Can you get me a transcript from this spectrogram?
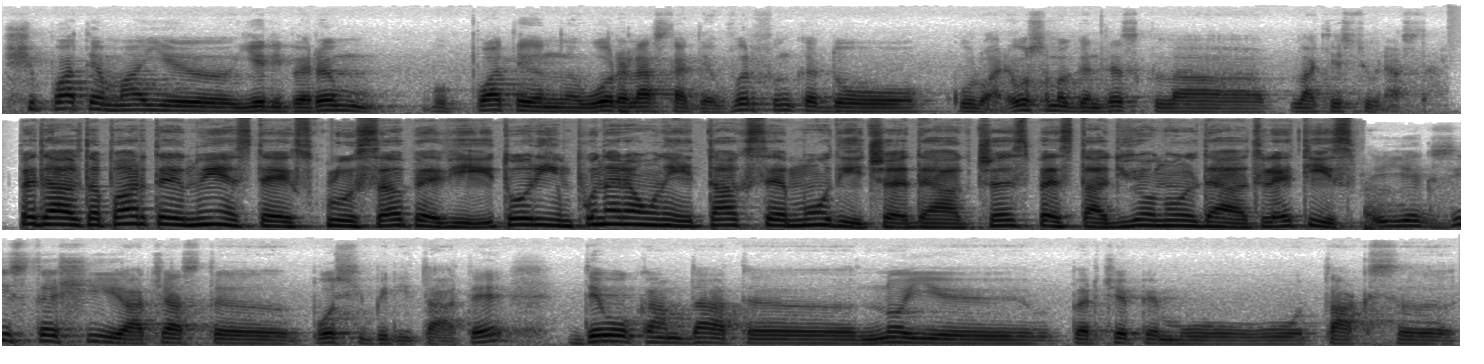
și poate mai uh, eliberăm poate în orele astea de vârf încă două culoare. O să mă gândesc la, la chestiunea asta. Pe de altă parte, nu este exclusă pe viitor impunerea unei taxe modice de acces pe stadionul de atletism. Există și această posibilitate. Deocamdată noi percepem o, o taxă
